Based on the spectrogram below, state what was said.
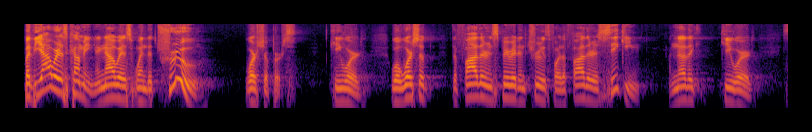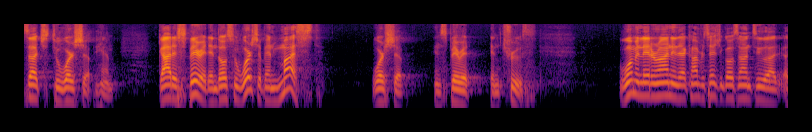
But the hour is coming, and now is when the true worshipers, key word, will worship the Father in spirit and truth, for the Father is seeking, another key word, such to worship him. God is spirit, and those who worship him must worship in spirit and truth. The woman later on in that conversation goes on to uh, uh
